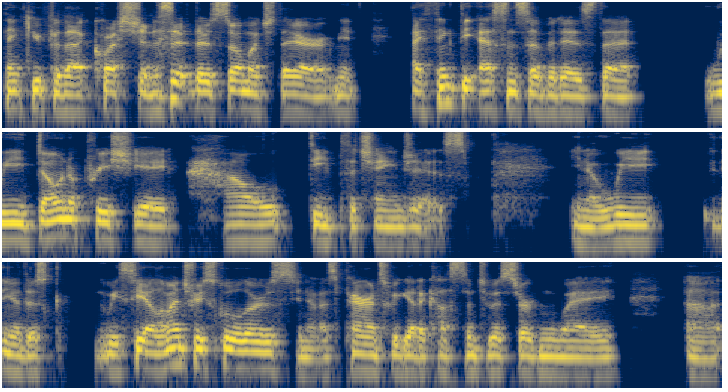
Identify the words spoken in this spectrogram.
thank you for that question. There's so much there. I mean, I think the essence of it is that we don't appreciate how deep the change is you know we you know there's we see elementary schoolers you know as parents we get accustomed to a certain way. Uh,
